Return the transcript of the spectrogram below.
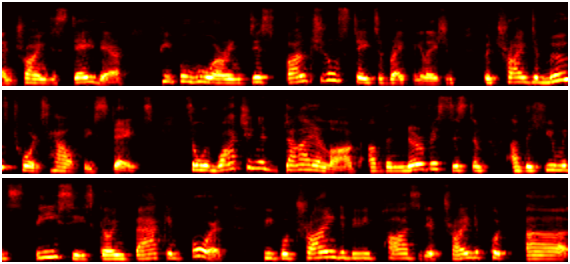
and trying to stay there, people who are in dysfunctional states of regulation, but trying to move towards healthy states. So, we're watching a dialogue of the nervous system of the human species going back and forth. People trying to be positive, trying to put uh,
